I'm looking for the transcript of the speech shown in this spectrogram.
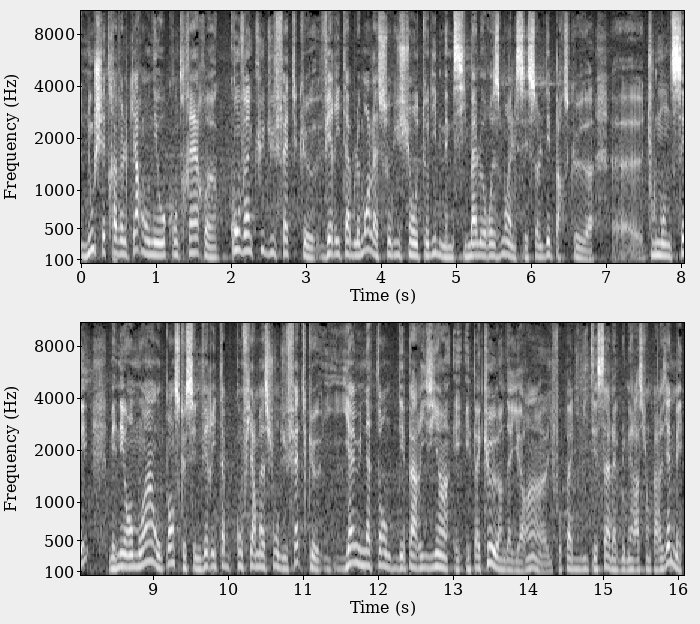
nous, chez Travelcar, on est au contraire convaincus du fait que véritablement la solution Autolib, même si malheureusement elle s'est soldée parce que tout le monde sait, mais néanmoins, on pense que c'est une véritable confirmation du fait qu'il y a une attente des Parisiens, et, pas que hein, d'ailleurs, hein, il ne faut pas limiter ça à l'agglomération parisienne, mais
